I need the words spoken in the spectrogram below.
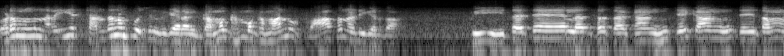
உடம்புல நிறைய சந்தனம் பூசின்னு இருக்காரு கம கம கமான்னு வாசனை அடிக்கிறதாம். பீதச்சேலத காஞ்சி காஞ்சிதம்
